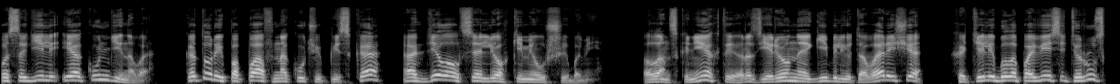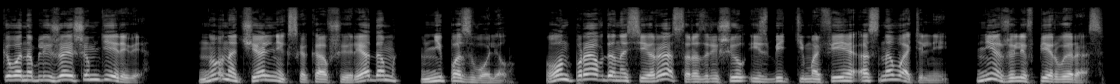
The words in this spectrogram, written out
посадили и Акундинова, который, попав на кучу песка, отделался легкими ушибами. Ланскнехты, разъяренные гибелью товарища, хотели было повесить русского на ближайшем дереве. Но начальник, скакавший рядом, не позволил. Он, правда, на сей раз разрешил избить Тимофея основательней, нежели в первый раз.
